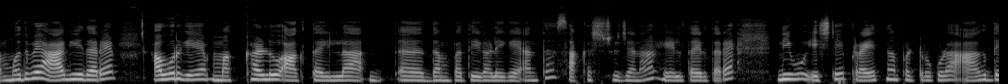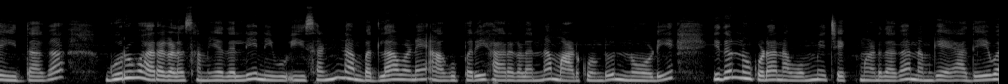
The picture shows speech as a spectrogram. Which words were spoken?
ಮದುವೆ ಆಗಿದ್ದಾರೆ. ಅವ್ರಿಗೆ ಮಕ್ಕಳು ಆಗ್ತಾ ಆ, ದಂಪತಿಗಳಿಗೆ ಅಂತ ಸಾಕಷ್ಟು ಜನ ಹೇಳ್ತಾ ಇರ್ತಾರೆ. ನೀವು ಎಷ್ಟೇ ಪ್ರಯತ್ನ ಪಟ್ಟರೂ ಕೂಡ ಆಗದೇ ಇದ್ದಾಗ ಗುರುವಾರಗಳ ಸಮಯದಲ್ಲಿ ನೀವು ಈ ಸಣ್ಣ ಬದಲಾವಣೆ ಹಾಗೂ ಪರಿಹಾರಗಳನ್ನು ಮಾಡಿಕೊಂಡು ನೋಡಿ ಇದನ್ನು ಕೂಡ ನಾವು ಒಮ್ಮೆ ಚೆಕ್ ಮಾಡಿದಾಗ ನಮಗೆ ಆ ದೇವರ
